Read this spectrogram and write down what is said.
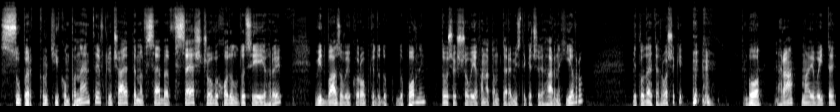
супер круті компоненти, включатиме в себе все, що виходило до цієї гри, від базової коробки до доповнень. Тож, якщо ви є фанатом терамістики чи гарних євро, відкладайте грошики, бо гра має вийти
